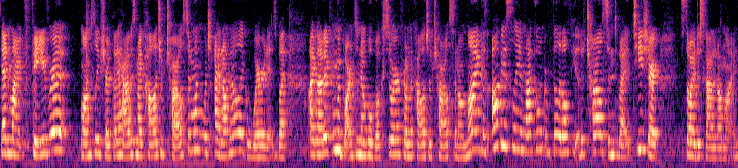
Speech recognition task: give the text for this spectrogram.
Then my favorite long sleeve shirt that I have is my College of Charleston one, which I don't know like where it is, but I got it from the Barnes & Noble bookstore from the College of Charleston online because obviously I'm not going from Philadelphia to Charleston to buy a t-shirt so I just got it online.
